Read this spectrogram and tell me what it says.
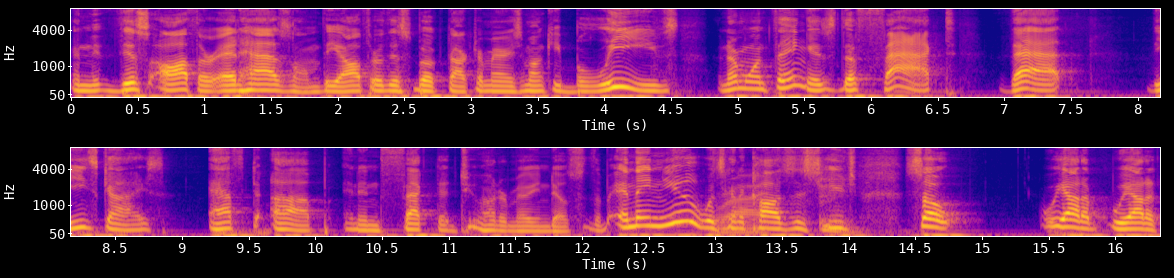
And this author, Ed Haslam, the author of this book, Dr. Mary's Monkey, believes the number one thing is the fact that these guys effed up and infected 200 million doses of and they knew it was going to cause this huge so we ought to we ought to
